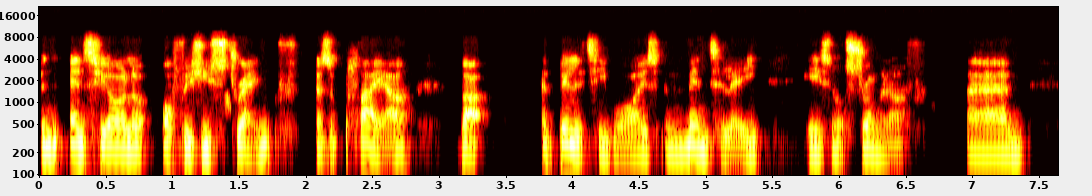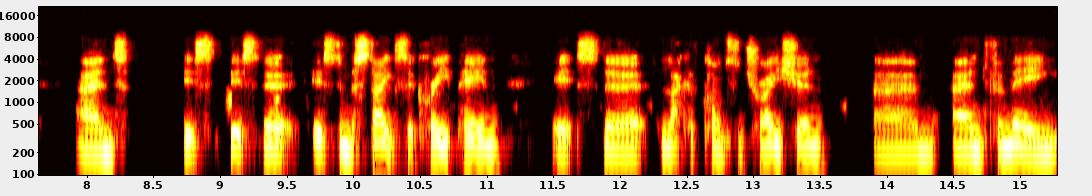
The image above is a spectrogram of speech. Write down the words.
and Nsiala offers you strength as a player, but ability wise and mentally, he's not strong enough. Um, and it's it's the it's the mistakes that creep in. It's the lack of concentration. Um, and for me,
